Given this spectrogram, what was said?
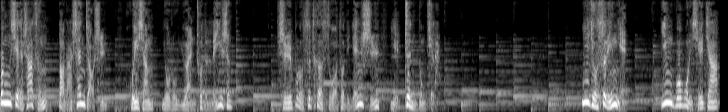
崩泄的沙层到达山脚时，回响犹如远处的雷声，使布鲁斯特所做的岩石也震动起来。一九四零年，英国物理学家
